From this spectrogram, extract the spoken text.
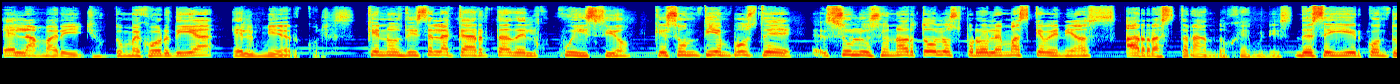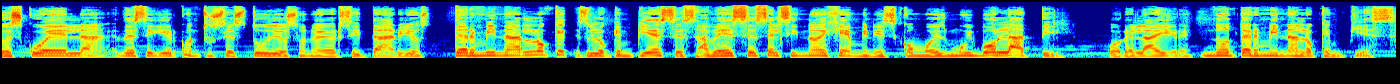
el amarillo. Tu mejor día el miércoles. Que nos dice la carta del juicio que son tiempos de solucionar todos los problemas que venías arrastrando, Géminis. De seguir con tu escuela, de seguir con tus estudios universitarios, terminar lo que es lo que empieces. A veces el signo de Géminis, como es muy volátil, por el aire, no termina lo que empieza.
